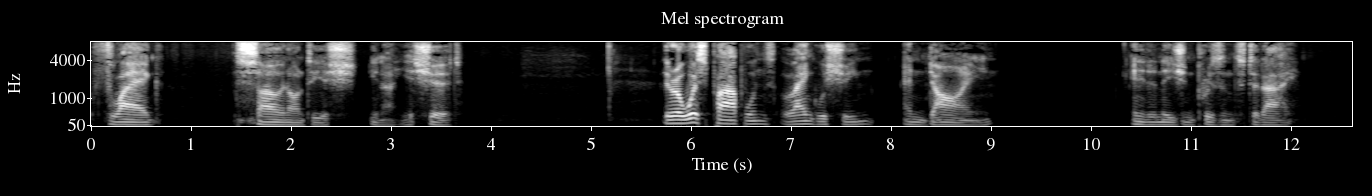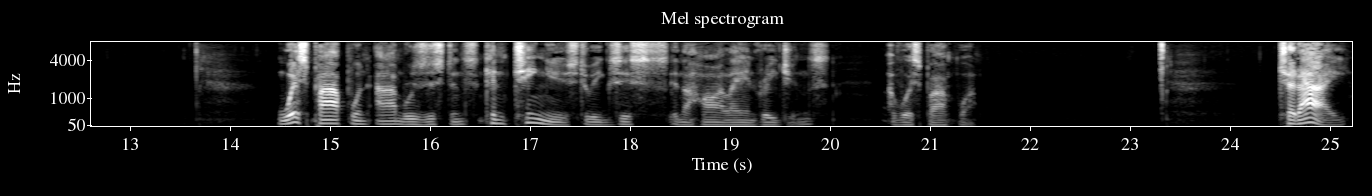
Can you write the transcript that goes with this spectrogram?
flag sewn onto your, sh- you know, your shirt. There are West Papuans languishing and dying in Indonesian prisons today. West Papuan armed resistance continues to exist in the highland regions of West Papua. Today,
